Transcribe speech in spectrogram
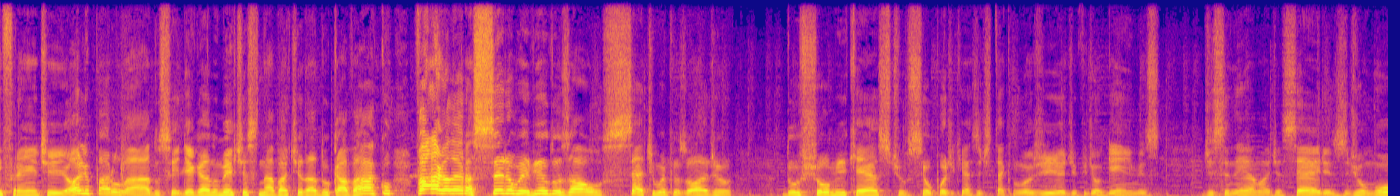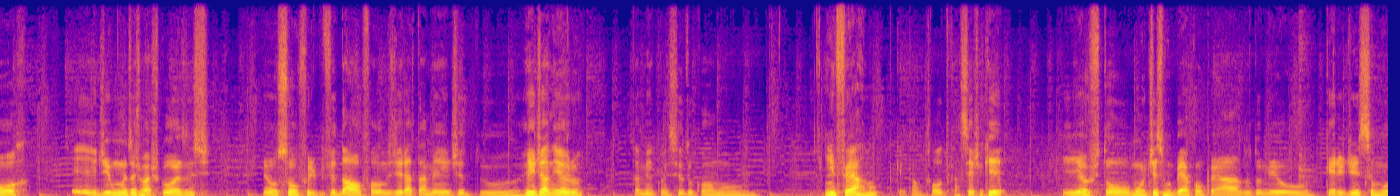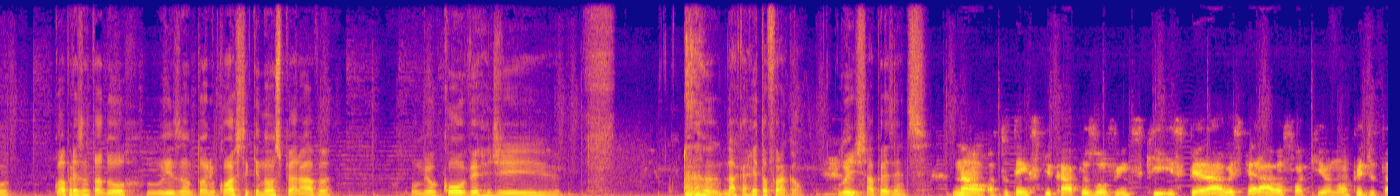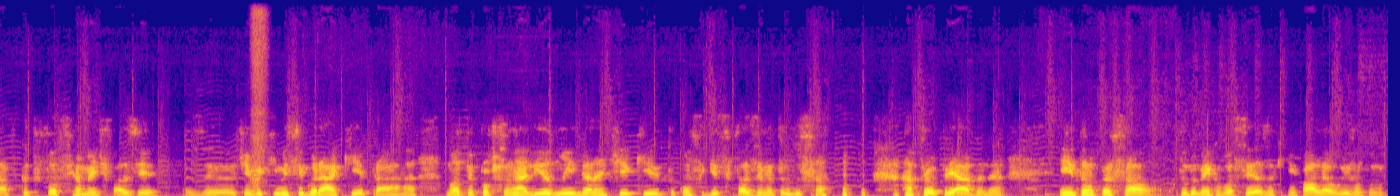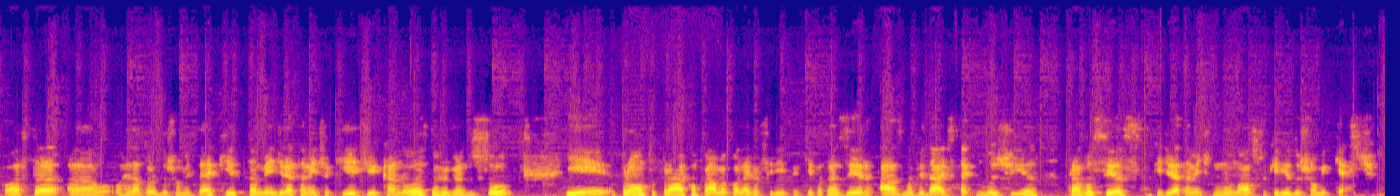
em frente, olhe para o lado, se liga no metice na batida do cavaco. Fala galera, sejam bem-vindos ao sétimo episódio do Show Me Cast, o seu podcast de tecnologia, de videogames, de cinema, de séries, de humor e de muitas mais coisas. Eu sou o Felipe Vidal, falando diretamente do Rio de Janeiro, também conhecido como Inferno, porque tá um calor do cacete aqui. E eu estou muitíssimo bem acompanhado do meu queridíssimo co-apresentador Luiz Antônio Costa, que não esperava o meu cover de. da Carreta Furacão. Luiz, apresente-se. Não, tu tem que explicar para os ouvintes que esperava, esperava, só que eu não acreditava que tu fosse realmente fazer. Mas eu tive que me segurar aqui para manter o profissionalismo e garantir que tu conseguisse fazer uma introdução apropriada, né? Então, pessoal, tudo bem com vocês? Aqui quem fala é o Luiz Antônio Costa, uh, o redator do Showmetech, também diretamente aqui de Canoas, no Rio Grande do Sul, e pronto para acompanhar o meu colega Felipe aqui para trazer as novidades de tecnologia para vocês aqui diretamente no nosso querido Showmecast.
